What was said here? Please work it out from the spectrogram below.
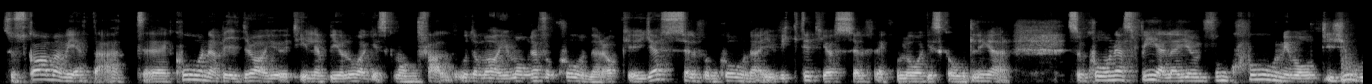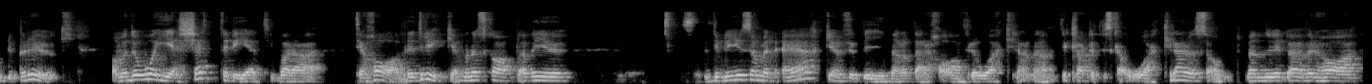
så ska man veta att eh, korna bidrar ju till en biologisk mångfald och de har ju många funktioner och gödselfunktioner är ju viktigt gödsel för ekologiska odlingar. Så korna spelar ju en funktion i vårt jordbruk. Om man då ersätter det till bara till havredryck, men då skapar vi ju det blir ju som en öken för bina, de där havreåkrarna. Det är klart att vi ska ha åkrar och sånt, men vi behöver ha...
